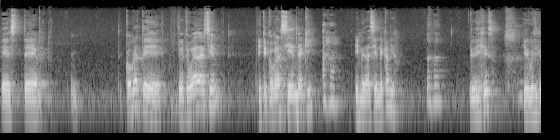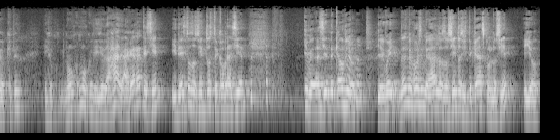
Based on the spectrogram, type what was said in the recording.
este, cóbrate, te, te voy a dar 100 y te cobras 100 de aquí Ajá. y me das 100 de cambio. Ajá. Le dije eso. Y el güey se quedó, ¿qué pedo? Y dijo, no, ¿cómo? güey?" Y yo, ajá, agárrate 100 y de estos 200 te cobras 100 y me das 100 de cambio. Y el güey, ¿no es mejor si me das los 200 y te quedas con los 100? Y yo,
